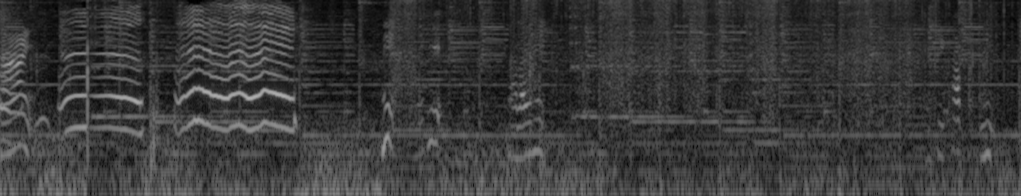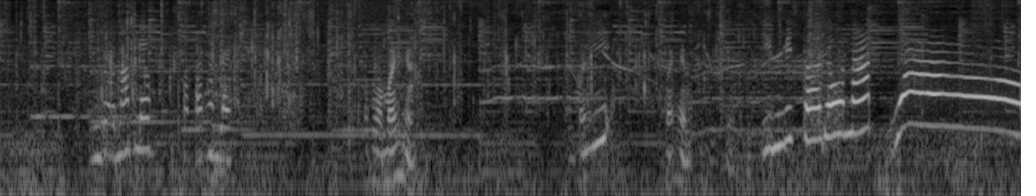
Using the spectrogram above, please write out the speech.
ใช่นี่นี่อะไรนี่นี่ครับนี่กินโดนัทเร็วป๊าป๊าทำอะไรเราไม่เห็น นี่ไม่เห็นกินมิสเตอร์โดนัทว้าว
